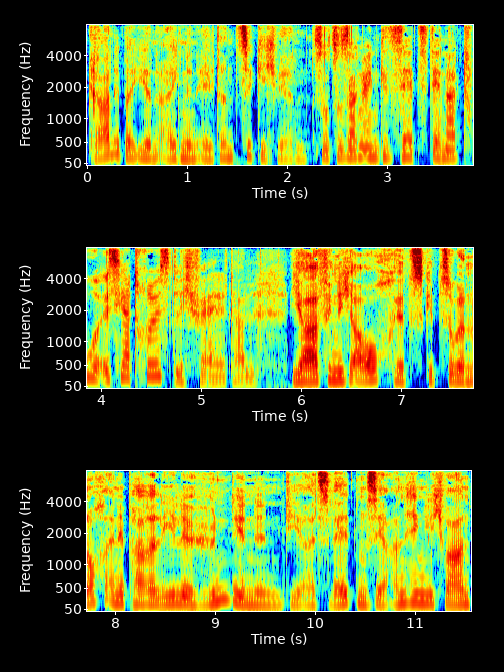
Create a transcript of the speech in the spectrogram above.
gerade bei ihren eigenen Eltern zickig werden. Sozusagen ein Gesetz der Natur ist ja tröstlich für Eltern. Ja, finde ich auch. Jetzt gibt es sogar noch eine Parallele. Hündinnen, die als Welpen sehr anhänglich waren,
